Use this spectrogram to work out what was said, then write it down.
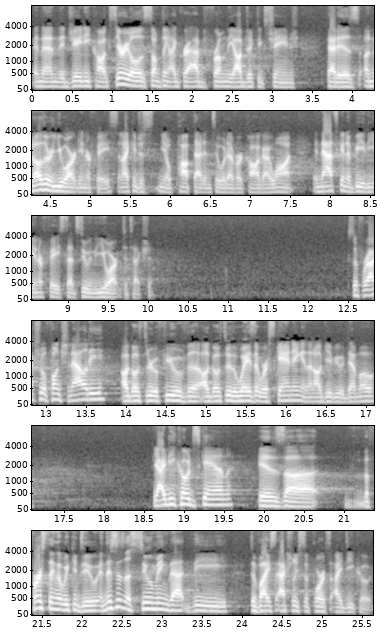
and then the JDCog serial is something I grabbed from the object exchange that is another UART interface, and I can just you know pop that into whatever cog I want, and that's going to be the interface that's doing the UART detection. So for actual functionality, I'll go through a few of the I'll go through the ways that we're scanning, and then I'll give you a demo. The ID code scan is uh, the first thing that we can do, and this is assuming that the device actually supports ID code,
